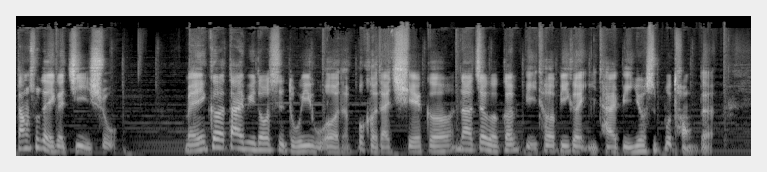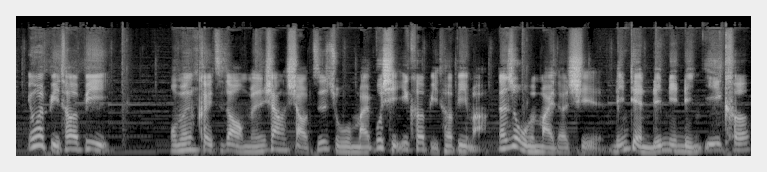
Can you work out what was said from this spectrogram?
当初的一个技术。每一个代币都是独一无二的，不可再切割。那这个跟比特币跟以太币又是不同的，因为比特币我们可以知道，我们像小资族买不起一颗比特币嘛，但是我们买得起零点零零零一颗。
